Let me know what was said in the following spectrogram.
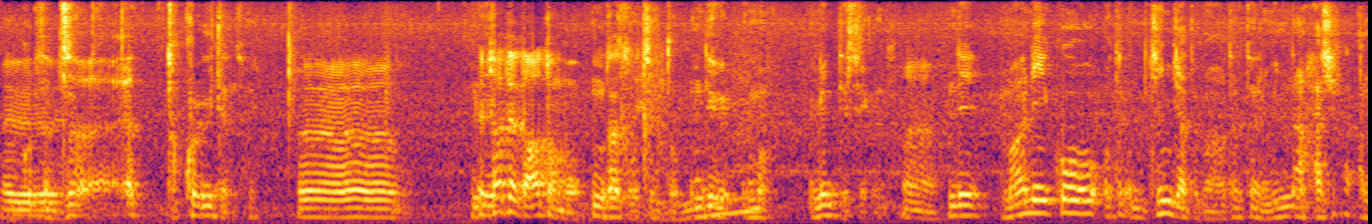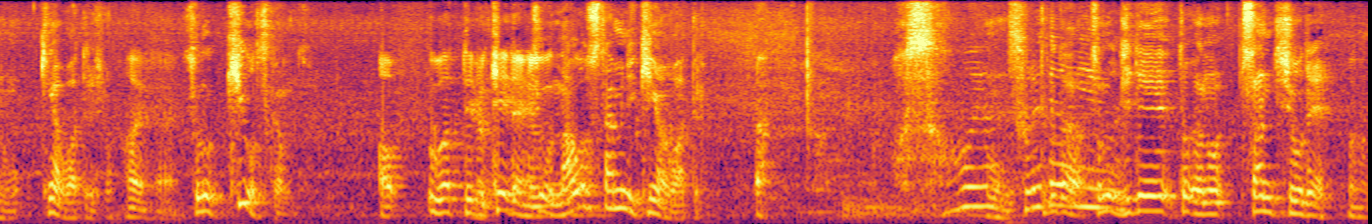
これさずーっとこれ見てるんですねへーで建てた後も？うんだとずっとでもうメンテしていくんです、うん。で周りにこう神社とかお寺とかにみんな柱あの木が植わってるでしょ、はいはい。その木を使うんですよ。あ植わってる境内に。木を直すために木が植わってる。あそういう、うん。それでってことはその地でとあの地産地消で、うん。こ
